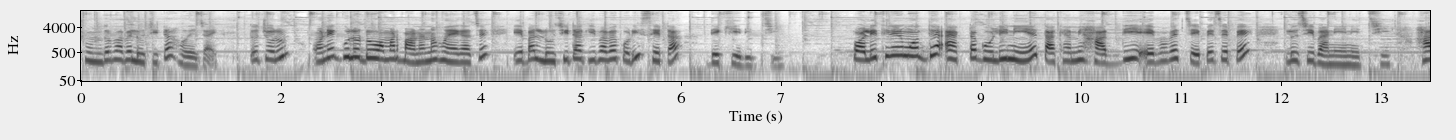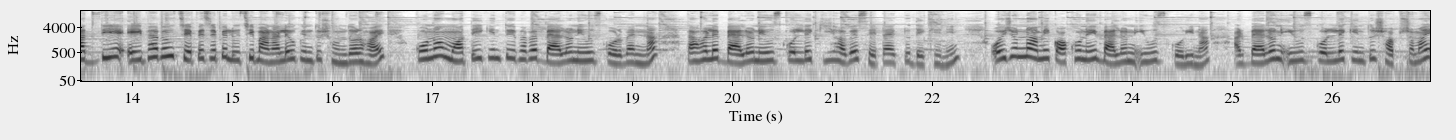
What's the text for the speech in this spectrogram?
সুন্দরভাবে লুচিটা হয়ে যায়। তো চলুন, অনেকগুলো ডো আমার বানানো হয়ে গেছে। এবার লুচিটা কীভাবে করি সেটা দেখিয়ে দিচ্ছি। পলিথিনের মধ্যে একটা গুলি নিয়ে তাকে আমি হাত দিয়ে এভাবে চেপে চেপে লুচি বানিয়ে নিচ্ছি। হাত দিয়ে এইভাবেও চেপে চেপে লুচি বানালেও কিন্তু সুন্দর হয়। কোনো মতেই কিন্তু এভাবে ব্যালন ইউজ করবেন না। তাহলে ব্যালন ইউজ করলে কি হবে সেটা একটু দেখে নিন। ওই জন্য আমি কখনোই ব্যালন ইউজ করি না। আর ব্যালন ইউজ করলে কিন্তু সবসময়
